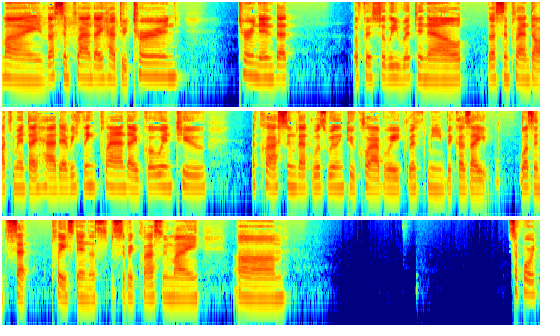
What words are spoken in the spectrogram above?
my lesson plan. I had to turn turn in that officially written out lesson plan document. I had everything planned. I go into a classroom that was willing to collaborate with me because I wasn't set placed in a specific classroom. My um, support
